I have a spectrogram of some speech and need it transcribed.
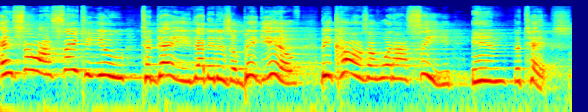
And so I say to you today that it is a big if because of what I see in the text.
